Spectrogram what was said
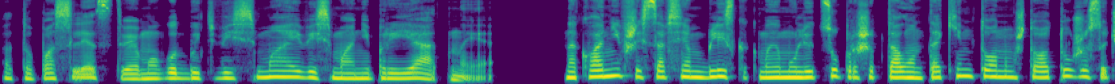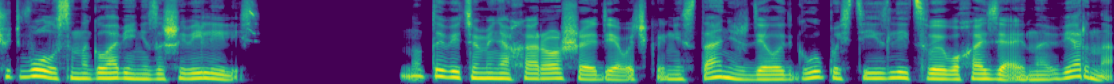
а то последствия могут быть весьма и весьма неприятные. Наклонившись совсем близко к моему лицу, прошептал он таким тоном, что от ужаса чуть волосы на голове не зашевелились. «Но ты ведь у меня хорошая девочка, не станешь делать глупости и злить своего хозяина, верно?»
